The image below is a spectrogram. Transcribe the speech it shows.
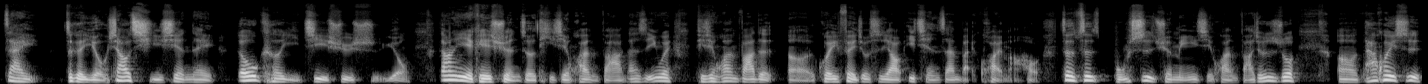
在。这个有效期限内都可以继续使用，当然也可以选择提前换发，但是因为提前换发的呃规费就是要一千三百块嘛，哈，这这不是全民一起换发，就是说呃它会是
